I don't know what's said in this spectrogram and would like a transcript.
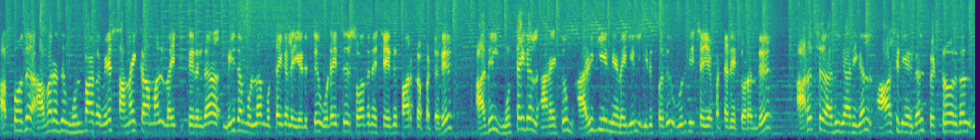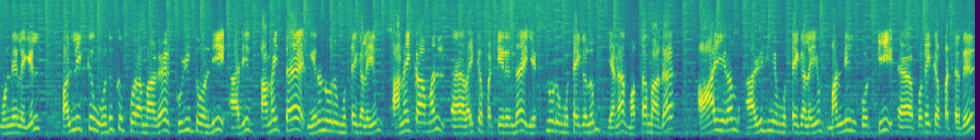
அப்போது அவரது முன்பாகவே சமைக்காமல் வைத்திருந்த மீதமுள்ள முட்டைகளை எடுத்து உடைத்து சோதனை செய்து பார்க்கப்பட்டது. அதில் முட்டைகள் அனைத்தும் அழுகிய நிலையில் இருப்பது உறுதி செய்யப்பட்டதை தொடர்ந்து அரசு அதிகாரிகள் ஆசிரியர்கள் பெற்றோர்கள் முன்னிலையில் பள்ளிக்கு ஒதுக்குப்புறமாக குழி தோண்டி அதில் சமைத்த இருநூறு முட்டைகளையும் சமைக்காமல் வைக்கப்பட்டிருந்த எட்நூறு முட்டைகளும் என மொத்தமாக ஆயிரம் அழுகிய முட்டைகளையும் மண்ணில் கொட்டி புதைக்கப்பட்டது.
